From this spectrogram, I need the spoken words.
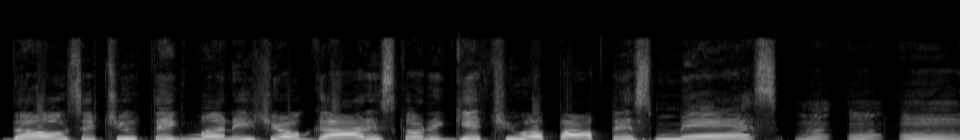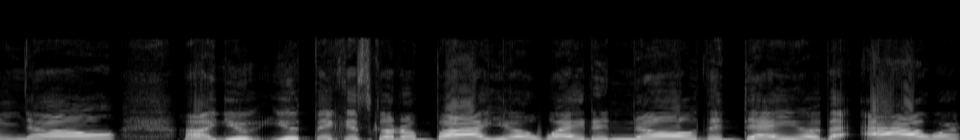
Those that you think money's your God is going to get you up out this mess. Mm-mm-mm. No, uh, you, you think it's going to buy your way to know the day or the hour?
